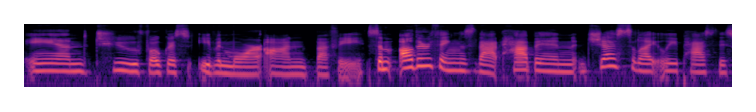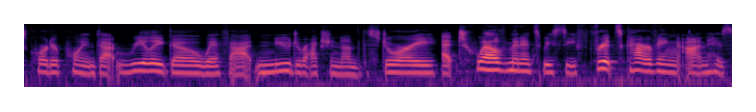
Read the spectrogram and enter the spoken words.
and to focus even more on Buffy. Some other things that happen just slightly past this quarter point that really go with that new direction of the story. At 12 minutes, we see Fritz carving on his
